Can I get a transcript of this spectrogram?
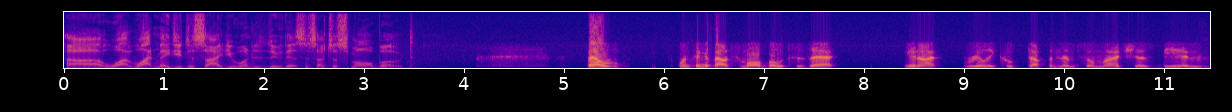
Uh, what what made you decide you wanted to do this in such a small boat? Well, one thing about small boats is that you're not really cooped up in them so much as being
